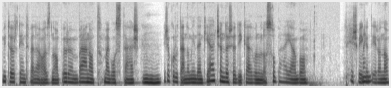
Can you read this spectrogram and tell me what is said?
mi történt vele aznap, öröm, bánat, megosztás, uh-huh. és akkor utána mindenki elcsendesedik, elvonul a szobájába, és véget Meg... ér a nap.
